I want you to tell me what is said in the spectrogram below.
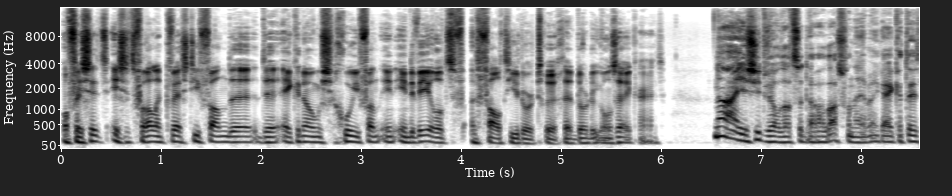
Of is het, is het vooral een kwestie van de, de economische groei van in, in de wereld valt hierdoor terug, door die onzekerheid? Nou, je ziet wel dat ze daar wel last van hebben. Kijk, het is.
